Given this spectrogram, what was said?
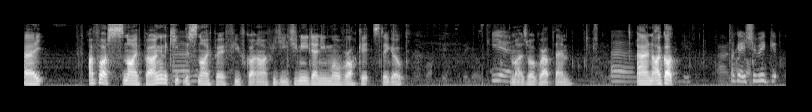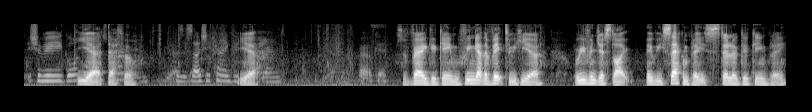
Uh, I've got a sniper. I'm gonna keep the Um, sniper if you've got an RPG. Do you need any more rockets? They go. Yeah. Might as well grab them. um, And I got. Okay, should we g- should we go? Yeah, defo. Because it's actually kind of good. Yeah. Right, okay. It's a very good game. If we can get the victory here, or even just like maybe second place, still a good gameplay.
